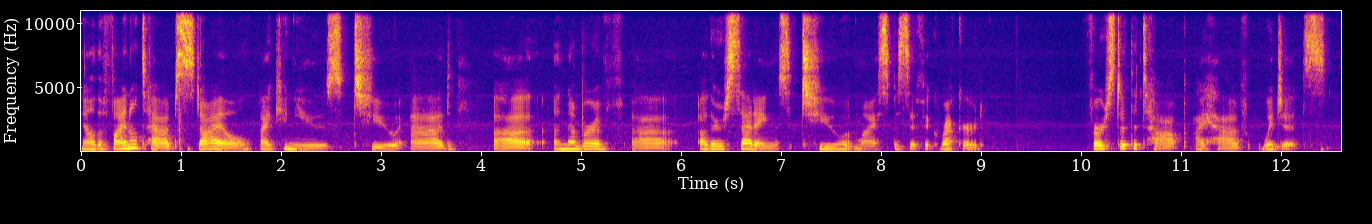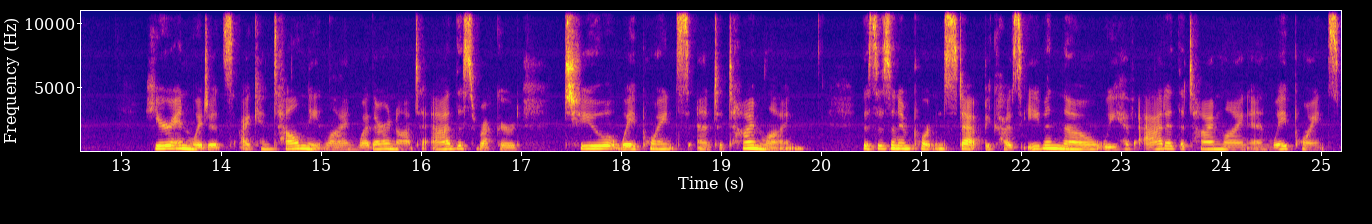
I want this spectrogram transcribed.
Now the final tab, Style, I can use to add uh, a number of uh, other settings to my specific record. First at the top I have Widgets. Here in Widgets I can tell Neatline whether or not to add this record to waypoints and to timeline. This is an important step because even though we have added the timeline and waypoints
